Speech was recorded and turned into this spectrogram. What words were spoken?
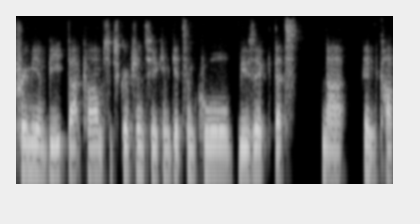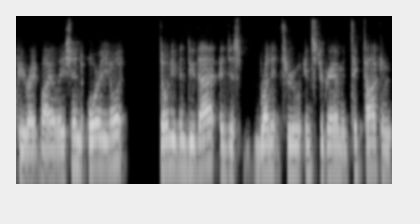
premiumbeat.com subscription so you can get some cool music that's not in copyright violation or you know what don't even do that and just run it through Instagram and TikTok and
